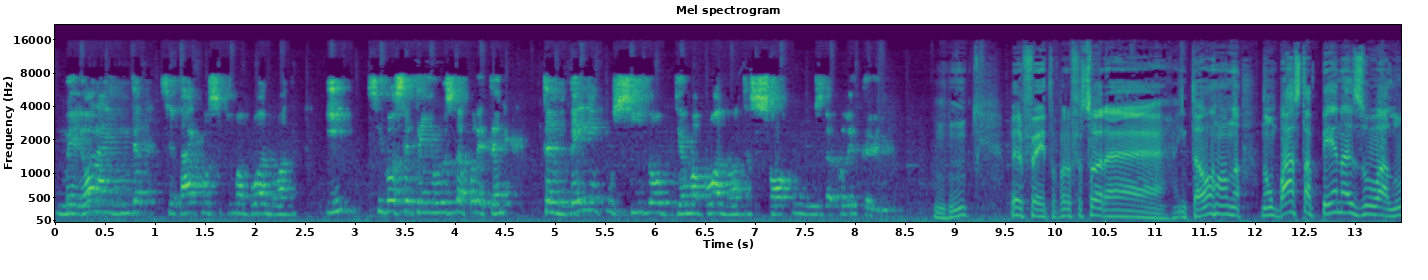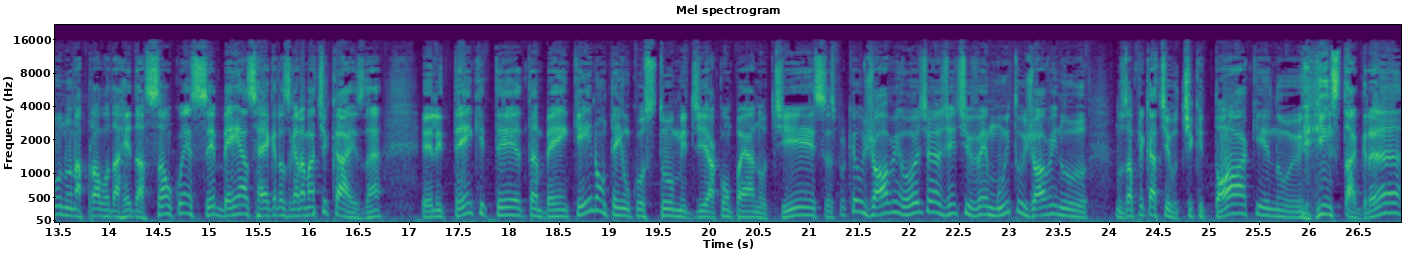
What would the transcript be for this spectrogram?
melhor ainda, você vai conseguir uma boa nota. E se você tem o uso da coletânea, também é possível ter uma boa nota só com o uso da coletânea. Uhum. Perfeito, professor. É, então não, não, basta apenas o aluno na prova da redação conhecer bem as regras gramaticais, né? Ele tem que ter também, quem não tem o costume de acompanhar notícias, porque o jovem hoje a gente vê muito jovem no, nos aplicativos TikTok, no Instagram,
